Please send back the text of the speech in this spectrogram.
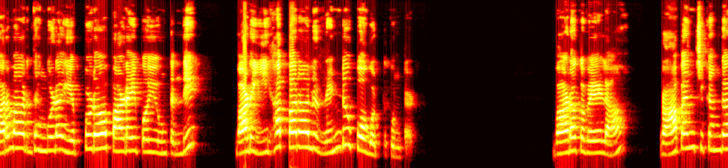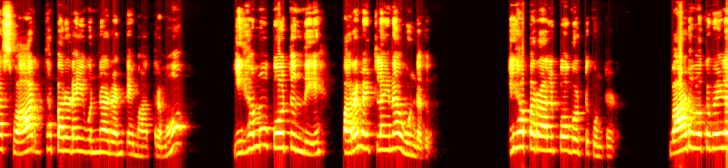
పరమార్థం కూడా ఎప్పుడో పాడైపోయి ఉంటుంది. వాడు ఇహపరాలు రెండూ పోగొట్టుకుంటాడు. వాడొకవేళ ప్రాపంచికంగా స్వార్థపరుడై ఉన్నాడంటే మాత్రము ఇహము పోతుంది. పరం ఉండదు. ఇహపరాలు పోగొట్టుకుంటాడు. వాడు ఒకవేళ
